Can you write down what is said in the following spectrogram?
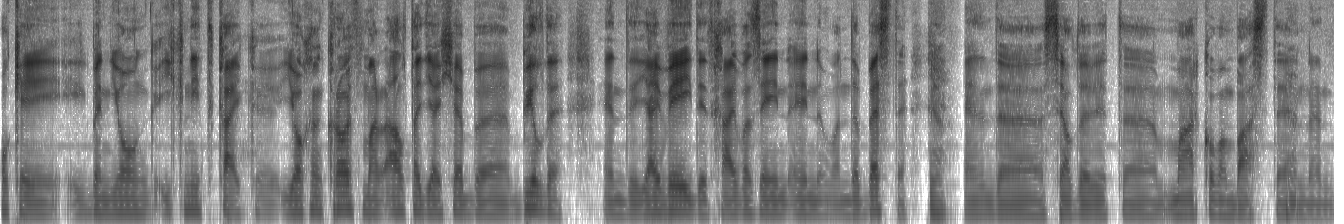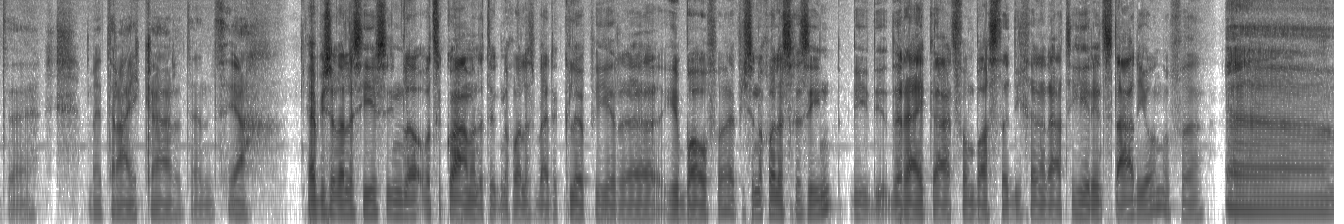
Oké, ik ben jong, ik niet kijk eh, Johan Cruijff, maar altijd jij hebt eh, beelden. En eh, jij weet dat hij was een, een van de beste. Ja. En eh, hetzelfde met Marco van Basten en eh, met Rijkaard. En ja, Heb je ze wel eens hier zien lopen? Want ze kwamen natuurlijk nog wel eens bij de club hier, eh, hierboven. Heb je ze nog wel eens gezien? Die, die, de rijkaart van Basten, die generatie hier in het stadion? Of, eh? Eh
